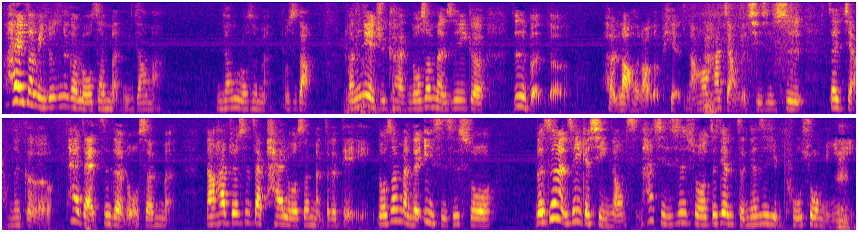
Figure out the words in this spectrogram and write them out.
黑泽明，就是那个罗生门，你知道吗？你知道罗生门？不知道，反正你也去看。罗生门是一个日本的很老很老的片，然后它讲的其实是在讲那个太宰治的罗生门，然后他就是在拍罗生门这个电影。罗生门的意思是说，罗生门是一个形容词，它其实是说这件整件事情扑朔迷离，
